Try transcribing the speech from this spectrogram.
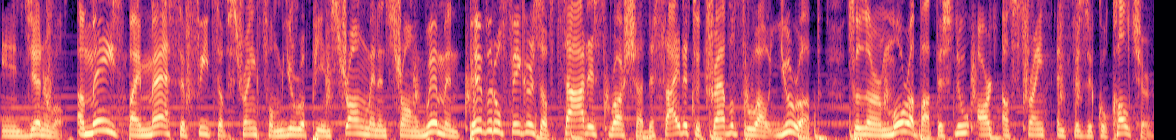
in general. Amazed by massive feats of strength from European strongmen and strong women, pivotal figures of Tsarist Russia decided to travel throughout Europe to learn more about this new art of strength and physical culture.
